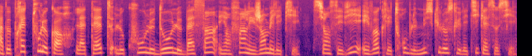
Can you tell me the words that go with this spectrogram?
À peu près tout le corps, la tête, le cou, le dos, le bassin et enfin les jambes et les pieds. Science et Vie évoque les troubles musculo-squelettiques associés.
